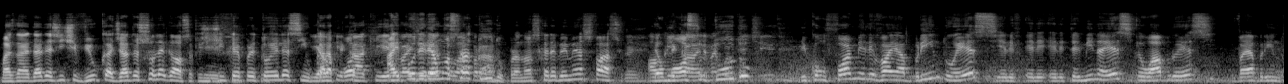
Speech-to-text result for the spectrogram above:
Mas na verdade a gente viu o cadeado e achou legal, só que a gente Isso. interpretou ele assim. O E cara pode. aqui, ele aí poderia mostrar pra- tudo, pra nós ficaria bem mais fácil. Ao Eu clicar, mostro tudo e conforme ele vai abrindo esse, ele, ele, ele termina esse, eu abro esse, vai abrindo.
